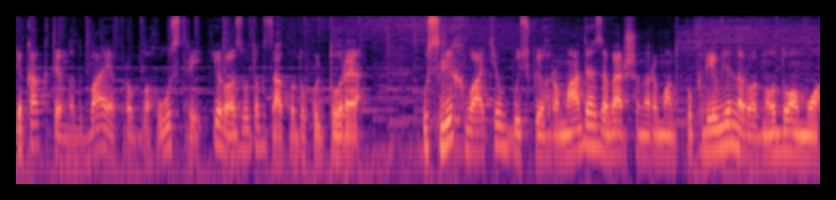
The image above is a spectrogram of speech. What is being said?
яка активно дбає про благоустрій і розвиток закладу культури. У селі Хватів Бузької громади завершено ремонт покрівлі народного дому.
